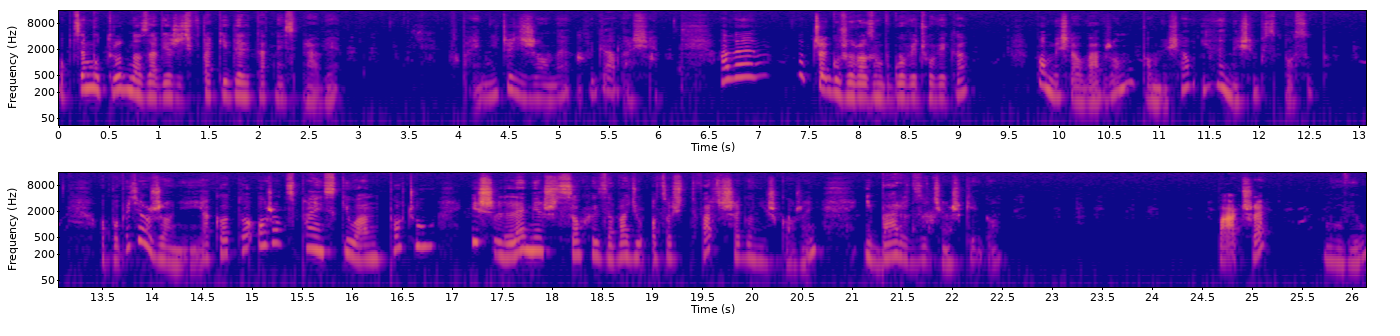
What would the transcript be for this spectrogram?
Obcemu trudno zawierzyć w takiej delikatnej sprawie. Wtajemniczyć żonę wygada się. Ale czegóż rozum w głowie człowieka? Pomyślał Wawrzon, pomyślał i wymyślił sposób. Opowiedział żonie, jako to orząd pański łan poczuł, iż lemierz sochy zawadził o coś twardszego niż korzeń i bardzo ciężkiego. Patrzę, mówił,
